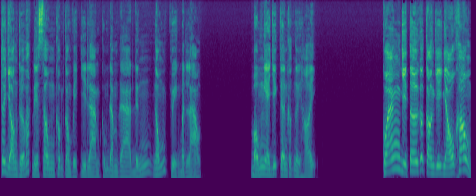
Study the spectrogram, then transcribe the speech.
Tôi dọn rửa bát đĩa xong không còn việc gì làm cũng đâm ra đứng ngóng chuyện bên lão. Bỗng nghe dưới kênh có người hỏi. Quán dì Tư có còn gì nhậu không?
